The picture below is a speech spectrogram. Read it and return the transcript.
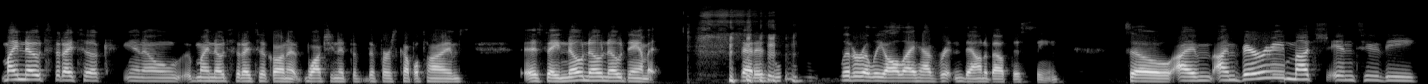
my notes that I took, you know, my notes that I took on it, watching it the, the first couple times, is say no, no, no, damn it. That is literally all I have written down about this scene. So I'm I'm very much into the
